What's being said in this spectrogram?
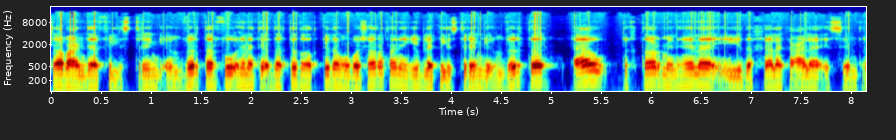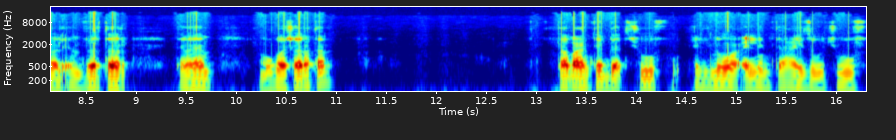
طبعا ده في ال string inverter فوق هنا تقدر تضغط كده مباشرة يجيب لك ال string inverter أو تختار من هنا يدخلك على ال central inverter تمام؟ مباشرة. طبعا تبدأ تشوف النوع اللي انت عايزه وتشوف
